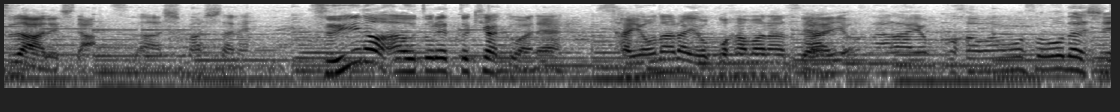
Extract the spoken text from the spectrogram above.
ツアーでした。ツアーしましたね。次のアウトレット企画はねさよなら横浜なんでさよなら横浜もそうだし、うん。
